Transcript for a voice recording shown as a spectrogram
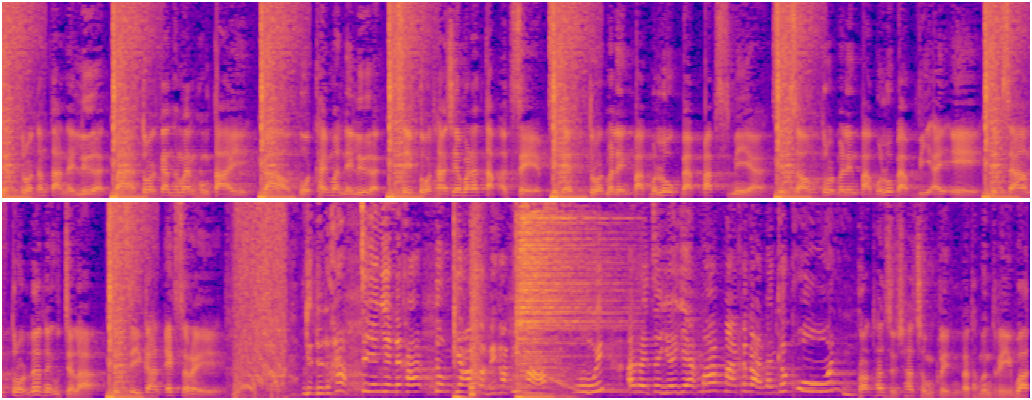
7. ตรวจน้ำตาลในเลือด 8. ตรวจการทำงานของไต 9. ตรวจไขมันในเลือด 10. ตรวจหาเชื้อไวรัสตับอักเสบ 11. ตรวจมะเร็งปากมดลูกแบบปั๊บสเมีย 12. ตรวจมะเร็งปากมดลูกแบบ VIA 13. ตรวจเลือดในอุจจาระ 14. การเอ็กซเรย์เดี๋ยวเดี๋ยวนะคะใจเย็นๆนะคะ ดมยาวก่อนไหมคะพี่คะอุ้ยอะไรจะ เยอะแยะมากมายขนาดนั้นคะคุณ เพราะท่านสุชาติชมกลิ่นรัฐมนตรีว่า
